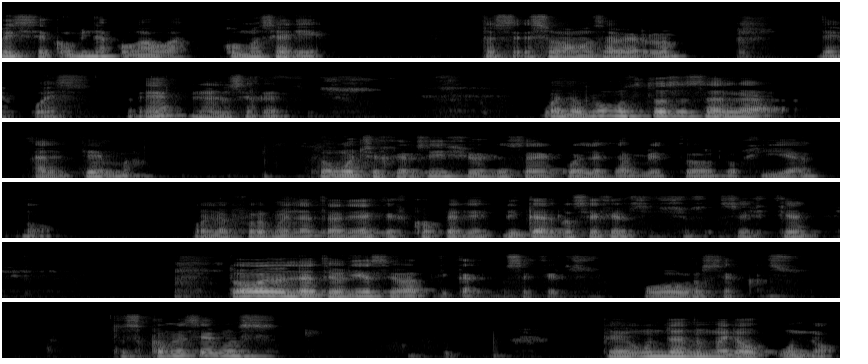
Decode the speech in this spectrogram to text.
si se combina con agua, ¿cómo sería? Entonces, eso vamos a verlo después, ¿eh? en los ejercicios. Bueno, vamos entonces a al tema. Son ocho ejercicios, ya saben cuál es la metodología, ¿no? O la forma de la tarea que es copiar y explicar los ejercicios, así es que toda la teoría se va a aplicar en los ejercicios, por si acaso. Entonces, comencemos. Pregunta número uno.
